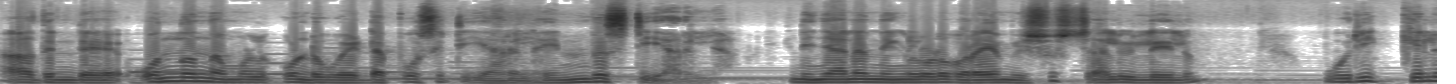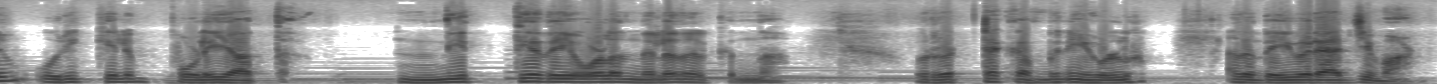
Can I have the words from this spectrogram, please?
അതിന്റെ ഒന്നും നമ്മൾ കൊണ്ടുപോയി ഡെപ്പോസിറ്റ് ചെയ്യാറില്ല ഇൻവെസ്റ്റ് ചെയ്യാറില്ല. ഇനി ഞാൻ നിങ്ങളോട് പറയാൻ വിശ്വസിച്ചാലും ഇല്ലെങ്കിലും ഒരിക്കലും ഒരിക്കലും പൊളിയാത്ത നിത്യതയോളം നിലനിൽക്കുന്ന ഒരൊറ്റ കമ്പനിയുള്ളൂ അത് ദൈവരാജ്യമാണ്.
